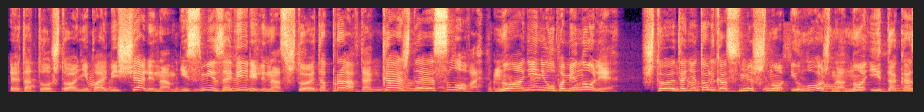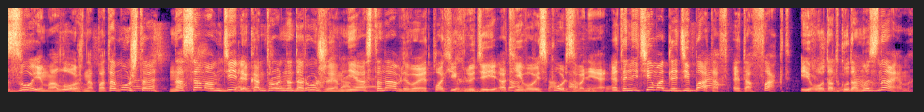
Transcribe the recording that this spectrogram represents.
Это то, что они пообещали нам, и СМИ заверили нас, что это правда, каждое слово. Но они не упомянули, что это не только смешно и ложно, но и доказуемо ложно, потому что на самом деле контроль над оружием не останавливает плохих людей от его использования. Это не тема для дебатов, это факт. И вот откуда мы знаем.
